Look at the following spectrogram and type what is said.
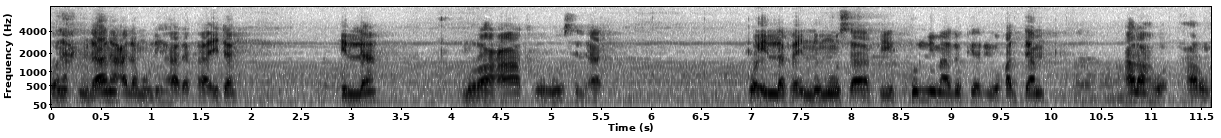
ونحن لا نعلم لهذا فائدة إلا مراعاة رؤوس الآية وإلا فإن موسى في كل ما ذكر يقدم على هارون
